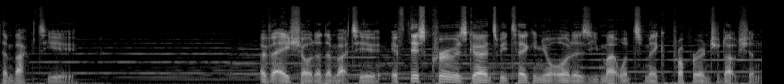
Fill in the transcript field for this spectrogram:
then back to you. Over a shoulder, then back to you. If this crew is going to be taking your orders, you might want to make a proper introduction.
